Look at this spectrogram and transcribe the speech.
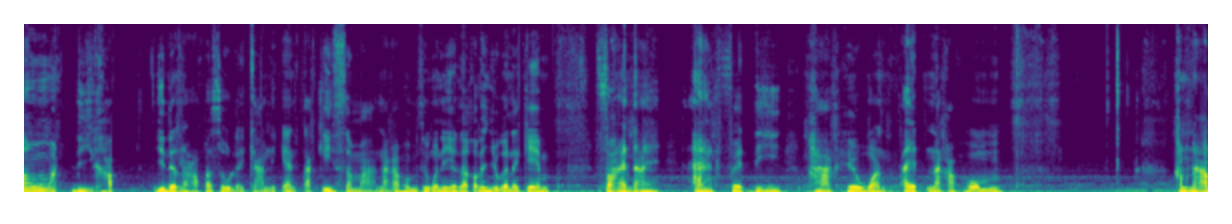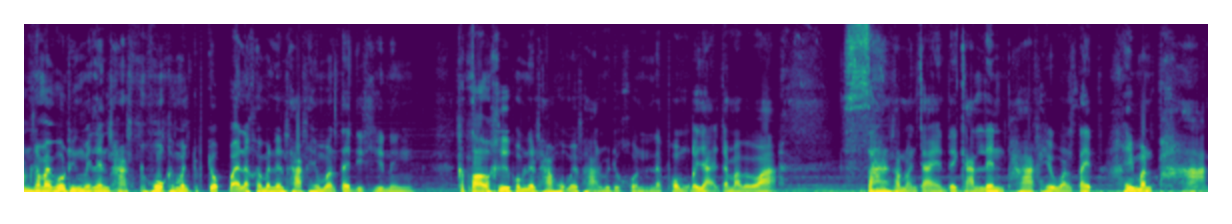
สวัสดีครับ ยินดีต้อนรับเข้าสู่รายการ Nick and Tucky Smart นะครับผมซึ่งวันนี้เราก็เป็นอยู่กันในเกม Five Nights at Freddy ภาค Hell Wanted นะครับผมคำถามทำไมผมถึงไม่เล่นภาค 6 ให้มันจบๆไปแล้วค่อยมาเล่นภาค Hell Wanted อีกทีหนึ่งคำตอบก็คือผมเล่นภาค 6 ไม่ผ่านไปทุกคน และผมก็อยากจะมาแบบว่า สร้างกำลังใจในการเล่นภาค Hell Wanted ให้มันผ่าน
